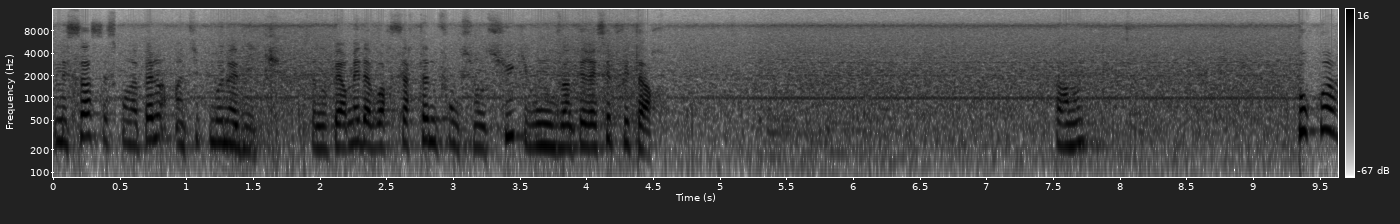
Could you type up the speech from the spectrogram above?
mais ça, c'est ce qu'on appelle un type monadique. Ça nous permet d'avoir certaines fonctions dessus qui vont nous intéresser plus tard. Pardon? Pourquoi?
